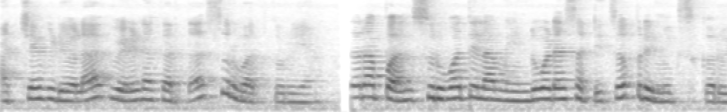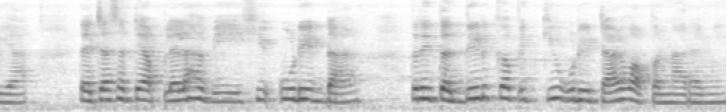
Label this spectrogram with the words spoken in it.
आजच्या व्हिडिओला वेळ न करता सुरुवात करूया. तर आपण सुरुवातीला मेंदूवड्यासाठीचं प्रेमिक्स करूया. त्याच्यासाठी आपल्याला हवी ही उडीद डाळ. तर इथं दीड कप इतकी उडीद डाळ वापरणार आहे मी.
